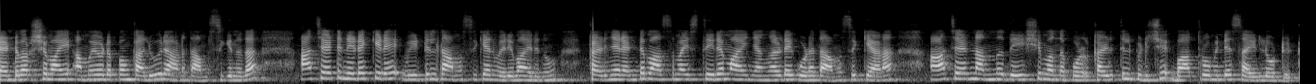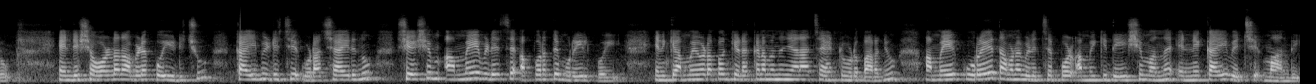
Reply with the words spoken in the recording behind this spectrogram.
രണ്ട് വർഷമായി അമ്മയോടൊപ്പം കലൂരാണ് താമസിക്കുന്നത്. ആ ചേട്ടൻ ഇടയ്ക്കിടെ വീട്ടിൽ താമസിക്കാൻ വരുമായിരുന്നു. കഴിഞ്ഞ രണ്ട് മാസമായി സ്ഥിരമായി ഞങ്ങളുടെ കൂടെ താമസിക്കുകയാണ്. ആ ചേട്ടൻ അന്ന് ദേഷ്യം വന്നപ്പോൾ കഴുത്തിൽ പിടിച്ച് ബാത്റൂമിന്റെ സൈഡിലോട്ടിട്ടു. എന്റെ ഷോൾഡർ അവിടെ പോയി ഇടിച്ചു. കൈ പിടിച്ച് ഉടച്ചായിരുന്നു. ശേഷം അമ്മയെ വിളിച്ച് അപ്പുറത്തെ മുറിയിൽ പോയി. എനിക്ക് അമ്മയോടൊപ്പം കിടക്കണമെന്ന് ഞാൻ ആ ചേട്ടനോട് പറഞ്ഞു. അമ്മയെ കുറേ തവണ വിളിച്ചപ്പോൾ അമ്മയ്ക്ക് ദേഷ്യം വന്ന് എന്നെ കൈ വെച്ച് മാന്തി.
